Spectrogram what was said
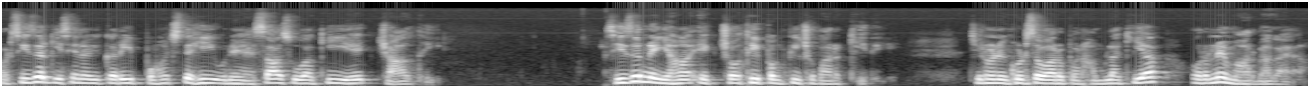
और सीज़र की सेना के करीब पहुँचते ही उन्हें एहसास हुआ कि ये एक चाल थी। सीज़र ने यहाँ एक चौथी पंक्ति छुपा रखी थी। जिन्होंने घुड़सवारों पर हमला किया और उन्हें मार भगाया।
